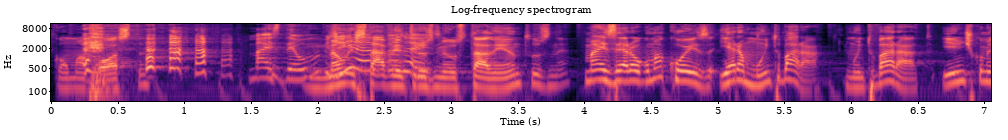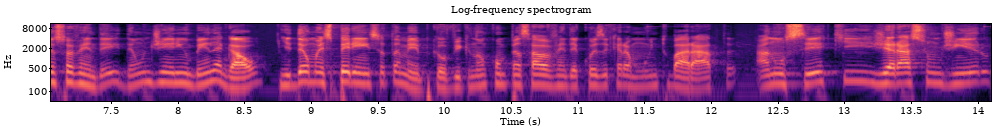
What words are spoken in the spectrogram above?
com uma bosta. Mas deu um Não dinheiro estava pra entre os gente. meus talentos, né? Mas era alguma coisa. E era muito barato. Muito barato. E a gente começou a vender e deu um dinheirinho bem legal. E deu uma experiência também, porque eu vi que não compensava vender coisa que era muito barata, a não ser que gerasse um dinheiro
